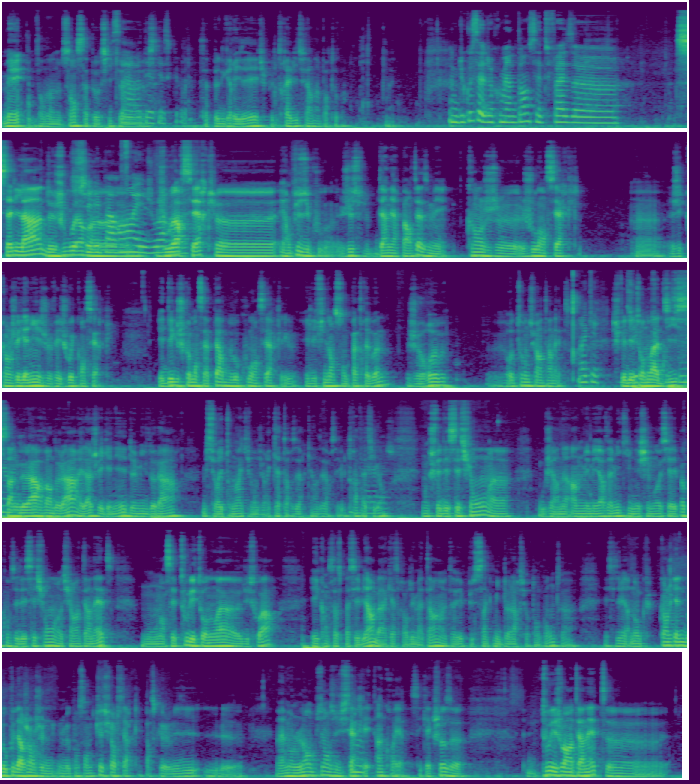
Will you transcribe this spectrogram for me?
Mais dans un autre sens, ça peut aussi te, Ça a des risques, ouais. ça peut te griser et tu peux très vite faire n'importe quoi. Donc, du coup, ça dure combien de temps cette phase euh, Celle-là, de joueur. Chez les euh, parents et joueurs, joueur euh, cercle. euh, et en plus, du coup, juste dernière parenthèse, mais quand je joue en cercle, quand je vais gagner, je vais jouer qu'en cercle. Et dès que je commence à perdre beaucoup en cercle et, les finances sont pas très bonnes, je re- retourne sur internet. Je fais des tournois à tu 10, continues, 5 ouais. dollars, 20 dollars, et là je vais gagner 2000 dollars. Mais sur des tournois qui vont durer 14 heures, 15 heures, c'est ultra fatigant. Donc je fais des sessions euh, où j'ai un, un de mes meilleurs amis qui venait chez moi aussi à l'époque. On faisait des sessions euh, sur internet on lançait tous les tournois euh, du soir. Et quand ça se passait bien, bah, à 4h du matin, tu avais plus 5000 dollars sur ton compte. euh, et c'était bien. Donc quand je gagne beaucoup d'argent, je ne me concentre que sur le cercle parce que le- le- vraiment l'ambiance du cercle Mm. est incroyable. C'est quelque chose. euh, tous les joueurs internet, euh,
